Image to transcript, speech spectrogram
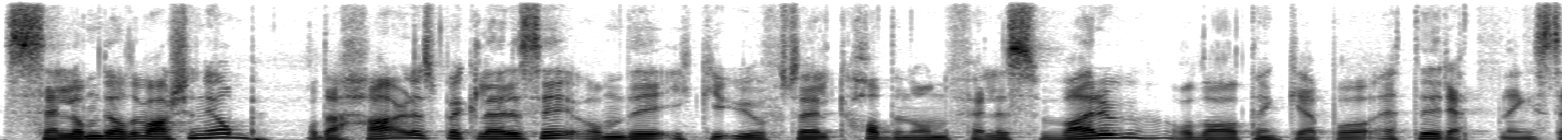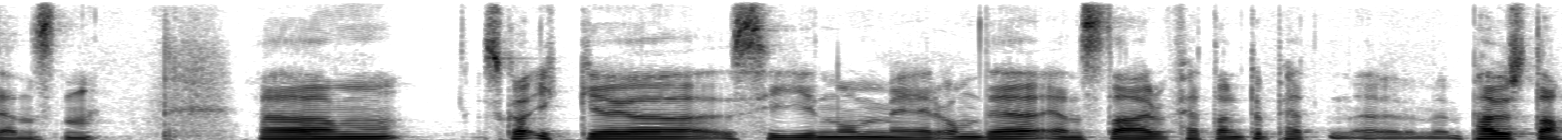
selv om de hadde hver sin jobb. Og det er her det spekuleres i om de ikke uoffisielt hadde noen felles verv, og da tenker jeg på Etterretningstjenesten. Um, skal ikke eh, si noe mer om det. Eneste er fetteren til Pet eh, Paus, da,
